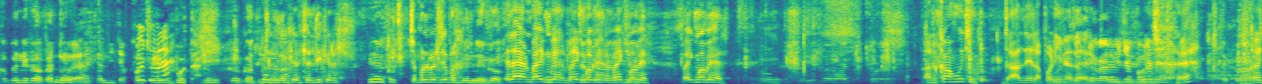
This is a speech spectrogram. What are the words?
ખબર નહીં કાંક હતું યાર. જલ્દી ચપ્પલ પહેરી ઊભો થાય. જલ્દી કર જલ્દી કર ચપ્પલ પહેર ચપ્પલ એલા બાઈકમાં બાઈકમાં બેર બાઈકમાં બેર બાઈકમાં બેર અને કાં હું છું દાલ દેલા પડી ના જાય આવી જાય, પકડ. હે કાં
